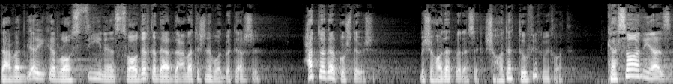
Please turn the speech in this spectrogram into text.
دعوتگری که راستین صادق در دعوتش نباید بترسه. حتی اگر کشته بشه. به شهادت برسه. شهادت توفیق می‌خواد. کسانی از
